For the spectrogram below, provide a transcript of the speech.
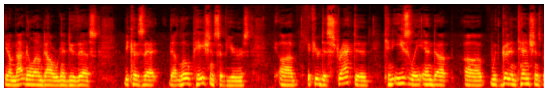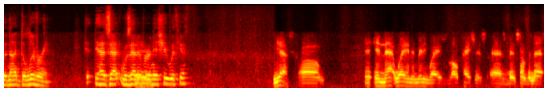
you know, I'm not going to let them down. We're going to do this because that, that low patience of yours, uh, if you're distracted, can easily end up uh, with good intentions but not delivering. Has that was that ever an issue with you? Yes, um, in, in, that way, and in many ways, low patience has been something that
